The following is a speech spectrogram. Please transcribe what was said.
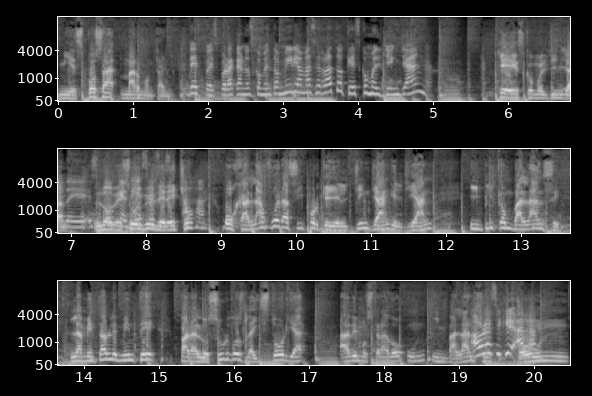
mi esposa Mar Montaño, Después por acá nos comentó Miriam hace rato que es como el yin yang. Que es como el yin yang, lo de zurdo y derecho. ajá. Ojalá fuera así, porque el yin yang, el yang, implica un balance. Lamentablemente, para los zurdos, la historia ha demostrado un imbalance Ahora sí que a o la- un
